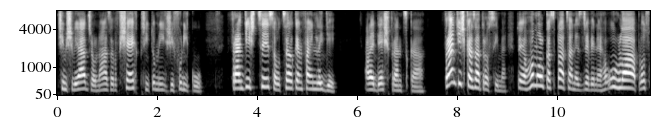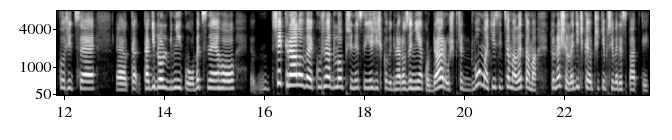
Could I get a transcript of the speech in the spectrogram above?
čímž vyjádřil názor všech přítomných žifulíků. Františci jsou celkem fajn lidi, ale jdeš, Franská, Františka zatrosíme. To je homolka splácané z dřevěného uhla, ploskořice, eh, kadidlovníku obecného. Tři králové kuřadlo přinesli Ježíškovi k narození jako dar už před dvouma tisícama letama. To naše ledička určitě přivede zpátky.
